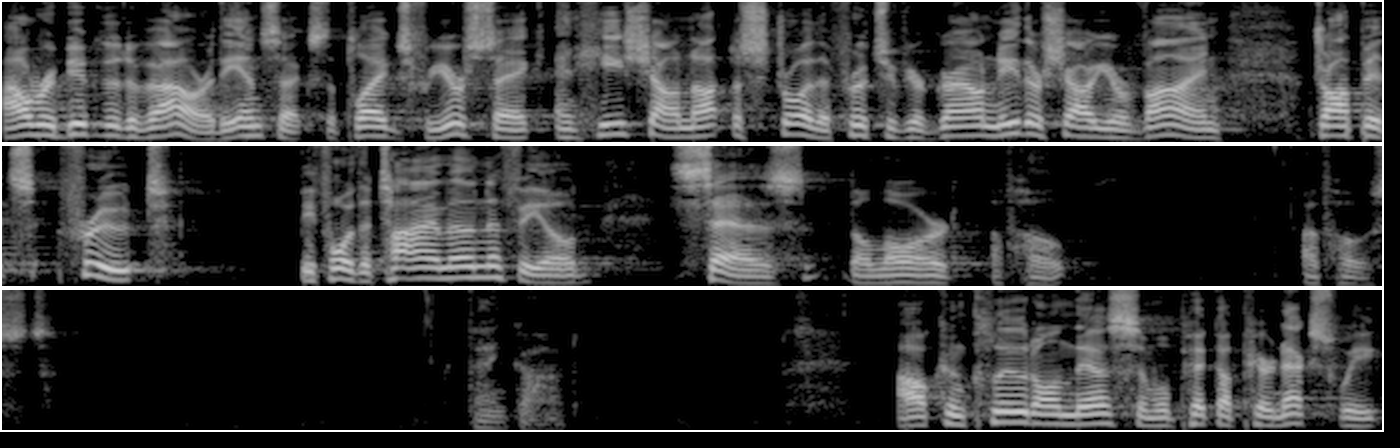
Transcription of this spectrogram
I'll rebuke the devourer, the insects, the plagues for your sake, and he shall not destroy the fruits of your ground, neither shall your vine drop its fruit before the time in the field, says the Lord of hope, of hosts. Thank God. I'll conclude on this and we'll pick up here next week.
